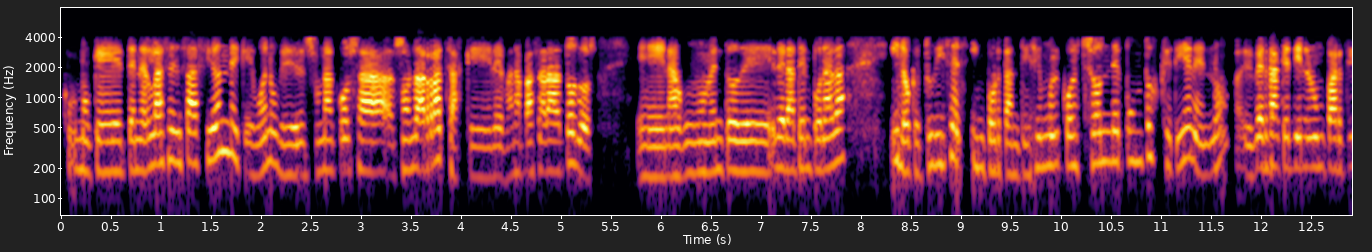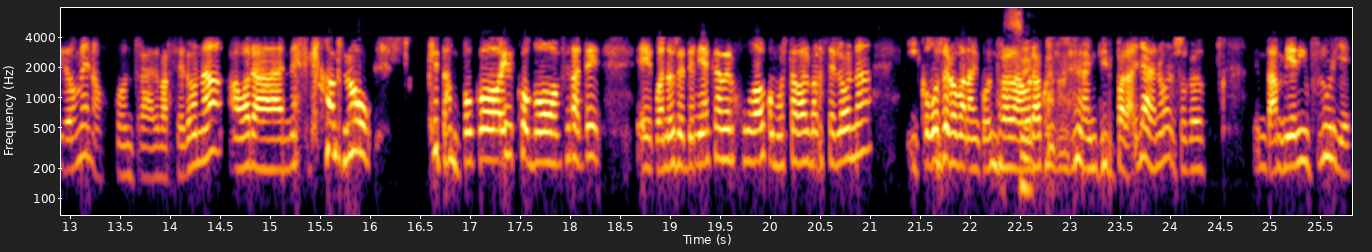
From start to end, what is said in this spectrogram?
Como que tener la sensación de que, bueno, que es una cosa, son las rachas que le van a pasar a todos en algún momento de, de la temporada y lo que tú dices, importantísimo el colchón de puntos que tienen, ¿no? Es verdad que tienen un partido menos contra el Barcelona, ahora en el Camp Nou, que tampoco es como, fíjate, eh, cuando se tenía que haber jugado cómo estaba el Barcelona y cómo se lo van a encontrar ahora cuando tengan que ir para allá, ¿no? Eso también influye.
